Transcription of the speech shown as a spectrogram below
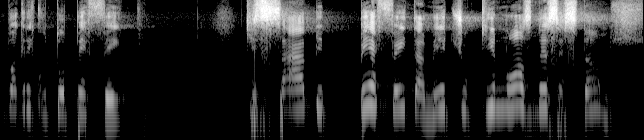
do agricultor perfeito, que sabe perfeitamente o que nós necessitamos.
